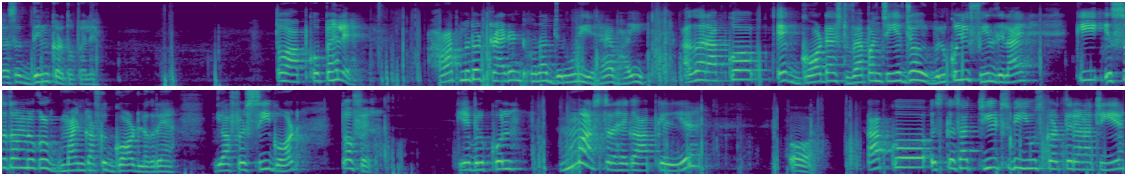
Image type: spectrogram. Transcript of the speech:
ऐसा दिन कर दो पहले। तो आपको पहले हाथ में तो ट्राइडेंट होना ज़रूरी है भाई। अगर आपको एक गॉडेस्ट वेपन चाहिए जो बिल्कुल ही फील दिलाए कि इससे तो हम बिल्कुल माइनक्राफ्ट के गॉड लग रहे हैं, या फिर सी गॉड तो फिर ये बिल्कुल मस्त रहेगा आपके लिए। और आपको इसके साथ चीट्स भी यूज़ करते रहना चाहिए,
